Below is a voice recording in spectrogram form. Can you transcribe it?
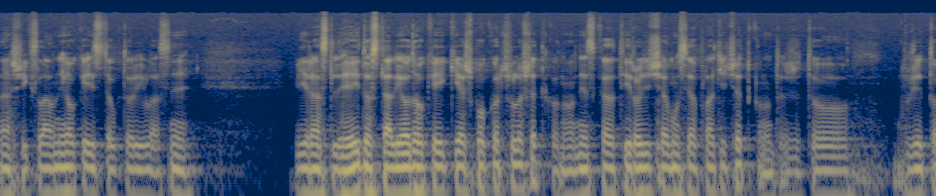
našich slavných hokejistov, ktorí vlastne vyrastli, hej, dostali od hokejky až pokorčilo všetko. No dneska tí rodičia musia platiť všetko, no takže to, už je to,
